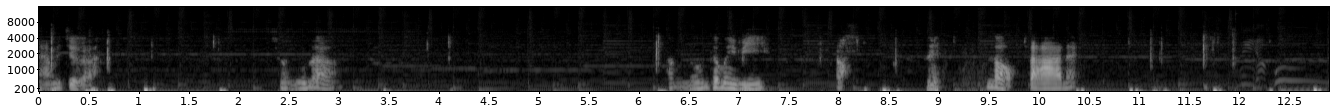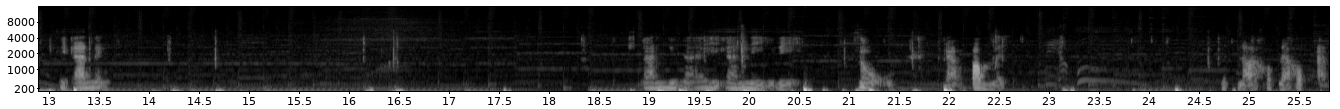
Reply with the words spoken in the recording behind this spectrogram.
หาไม่เจออะส่วนนู้นเปล่าฝั่งนู้นก็ไม่มีเอ้าเฮ้ยหลอกตานะ อีกอันนึงอันอยู่ไหน อันนี่อยู่นี่โหกลางป้มเลยเรียบร้อยครบแล้วหกอัน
